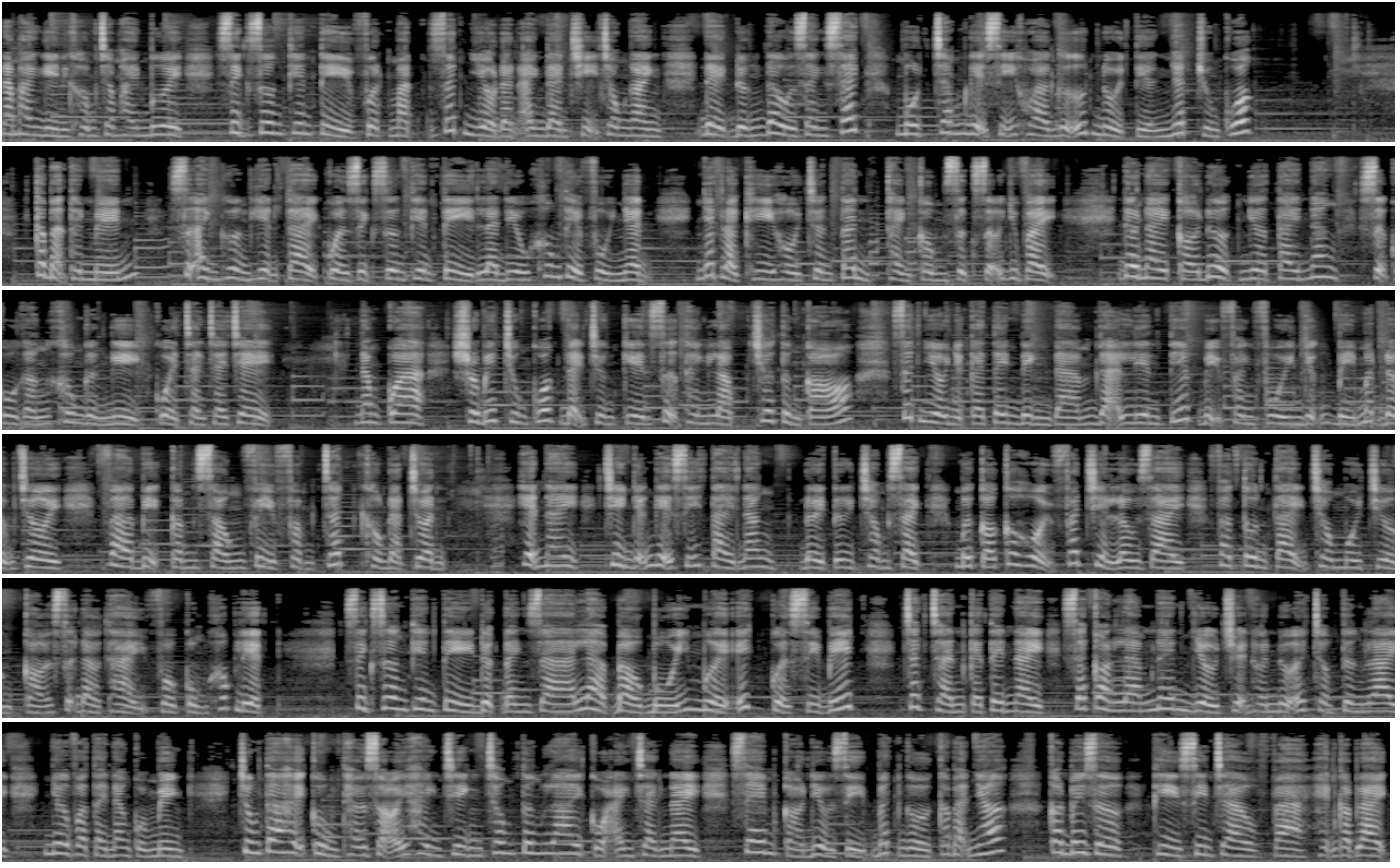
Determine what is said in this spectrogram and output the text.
Năm 2020, Dịch Dương Thiên Tỷ vượt mặt rất nhiều đàn anh đàn chị trong ngành để đứng đầu danh sách 100 nghệ sĩ hoa ngữ nổi tiếng nhất Trung Quốc. Các bạn thân mến, sự ảnh hưởng hiện tại của dịch dương thiên tỷ là điều không thể phủ nhận, nhất là khi Hồ Trường Tân thành công rực rỡ như vậy. Điều này có được nhờ tài năng, sự cố gắng không ngừng nghỉ của chàng trai trẻ. Năm qua, showbiz Trung Quốc đã chứng kiến sự thanh lọc chưa từng có. Rất nhiều những cái tên đình đám đã liên tiếp bị phanh phui những bí mật động trời và bị cấm sóng vì phẩm chất không đạt chuẩn. Hiện nay, chỉ những nghệ sĩ tài năng, đời tư trong sạch mới có cơ hội phát triển lâu dài và tồn tại trong môi trường có sự đào thải vô cùng khốc liệt. Dịch Dương Thiên Tỷ được đánh giá là bảo bối 10X của Cbiz. Chắc chắn cái tên này sẽ còn làm nên nhiều chuyện hơn nữa trong tương lai nhờ vào tài năng của mình. Chúng ta hãy cùng theo dõi hành trình trong tương lai của anh chàng này xem có điều gì bất ngờ các bạn nhé. Còn bây giờ thì xin chào và hẹn gặp lại.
